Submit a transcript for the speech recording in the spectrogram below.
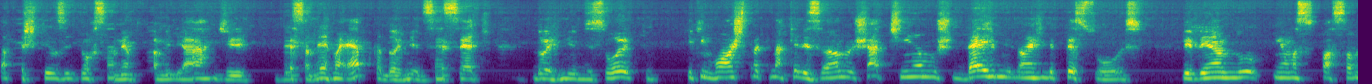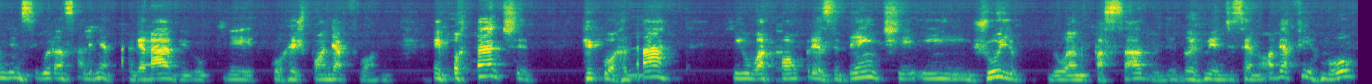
da pesquisa de orçamento familiar de, dessa mesma época, 2017, 2018, e que mostra que naqueles anos já tínhamos 10 milhões de pessoas vivendo em uma situação de insegurança alimentar grave, o que corresponde à fome. É importante recordar que o atual presidente, em julho do ano passado, de 2019, afirmou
